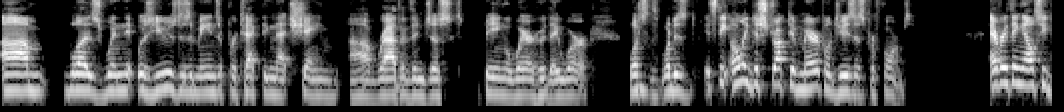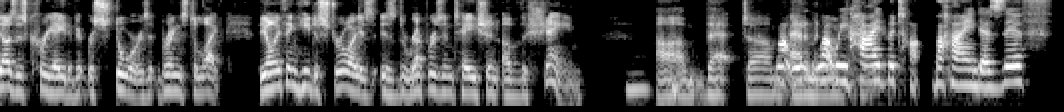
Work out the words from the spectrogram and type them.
um, was when it was used as a means of protecting that shame, uh, rather than just being aware who they were. What's the, what is? It's the only destructive miracle Jesus performs. Everything else he does is creative. It restores. It brings to life. The only thing he destroys is the representation of the shame um, that um, what Adam we, and what Eve we hide bet- behind as if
